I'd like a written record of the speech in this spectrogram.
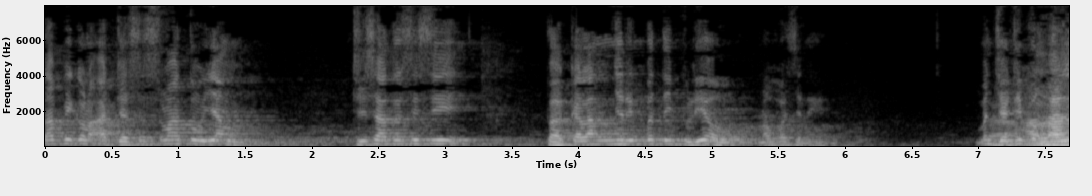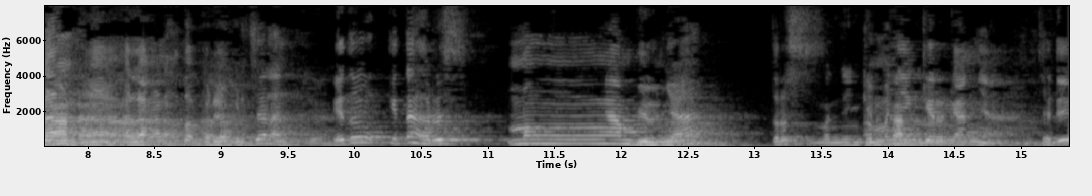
tapi kalau ada sesuatu yang di satu sisi bakalan nyerimpeti beliau apa sih nih menjadi Nah, penghalang halangan, nah, nah, halangan untuk beliau berjalan Iya. itu kita harus mengambilnya terus Menyingkirkan. menyingkirkannya jadi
